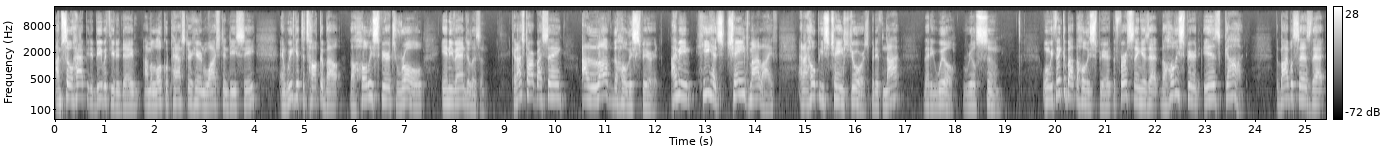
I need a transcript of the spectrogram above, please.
I'm so happy to be with you today. I'm a local pastor here in Washington, D.C., and we get to talk about the Holy Spirit's role in evangelism. Can I start by saying, I love the Holy Spirit. I mean, He has changed my life, and I hope He's changed yours, but if not, that He will real soon. When we think about the Holy Spirit, the first thing is that the Holy Spirit is God. The Bible says that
